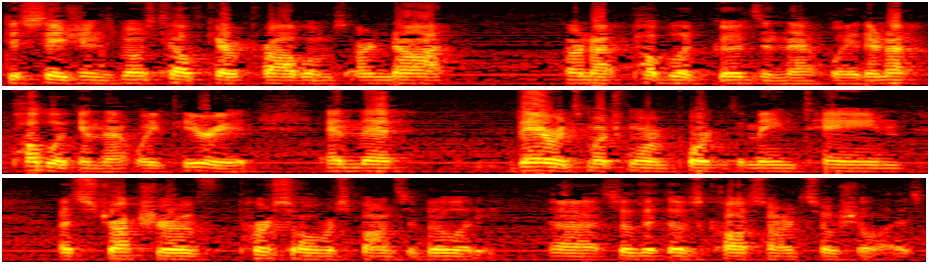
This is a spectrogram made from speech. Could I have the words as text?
decisions, most healthcare problems are not are not public goods in that way. They're not public in that way, period. And that there it's much more important to maintain a structure of personal responsibility uh, so that those costs aren't socialized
